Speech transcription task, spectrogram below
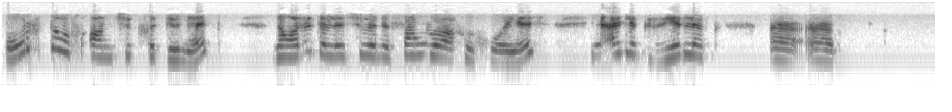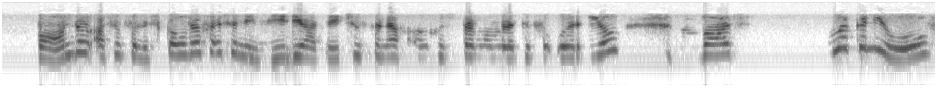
borgtog aansoek gedoen het nadat hulle so in 'n vangwa gegooi is en eintlik redelik uh uh behandel asof hulle skuldig is en die media het net so vinnig ingespring om hulle te veroordeel was ook in die hof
